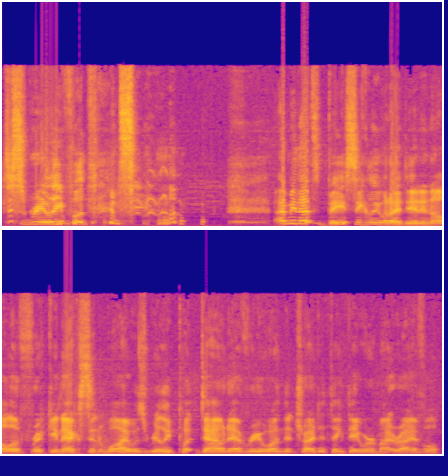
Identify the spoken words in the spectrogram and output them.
Just really put them. I mean, that's basically what I did in all of freaking X and Y, was really put down everyone that tried to think they were my rival.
